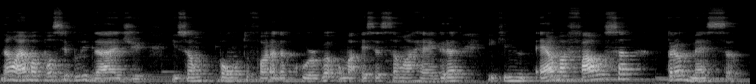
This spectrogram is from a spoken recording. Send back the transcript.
não é uma possibilidade, isso é um ponto fora da curva, uma exceção à regra e que é uma falsa promessa.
